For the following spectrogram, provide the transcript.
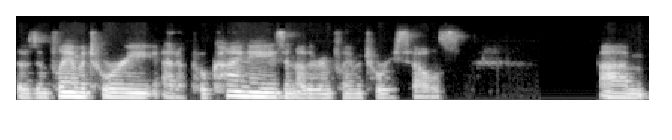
those inflammatory adipokines and other inflammatory cells. Um,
